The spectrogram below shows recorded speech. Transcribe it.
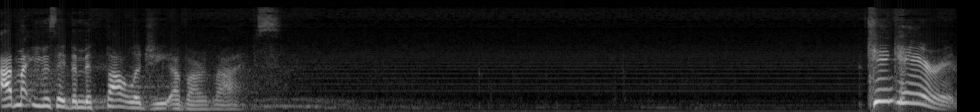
I might even say the mythology of our lives. King Herod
